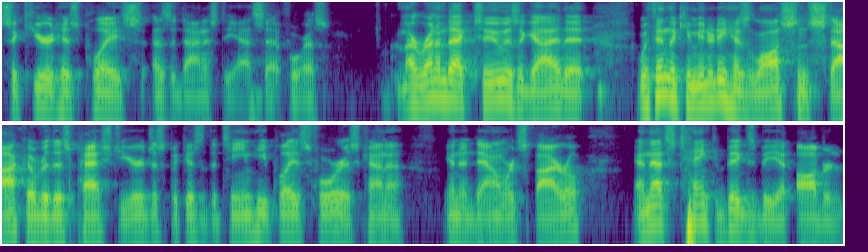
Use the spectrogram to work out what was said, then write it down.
secured his place as a dynasty asset for us. My running back two is a guy that within the community has lost some stock over this past year just because of the team he plays for is kind of in a downward spiral. And that's Tank Bigsby at Auburn.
